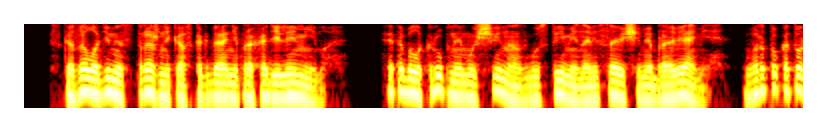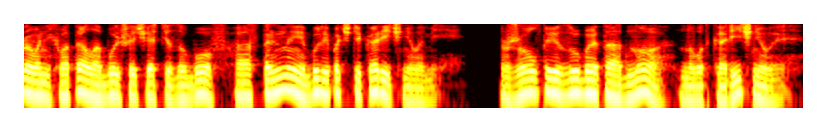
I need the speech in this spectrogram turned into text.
— сказал один из стражников, когда они проходили мимо. Это был крупный мужчина с густыми нависающими бровями, во рту которого не хватало большей части зубов, а остальные были почти коричневыми. Желтые зубы – это одно, но вот коричневые –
